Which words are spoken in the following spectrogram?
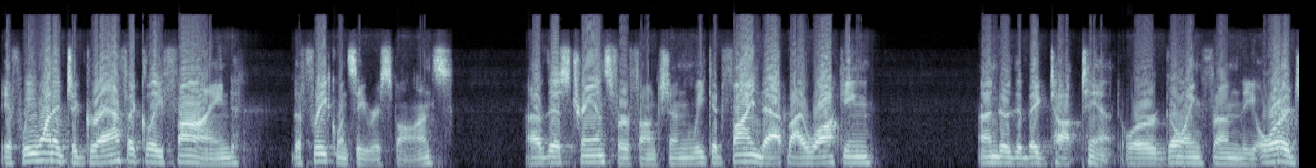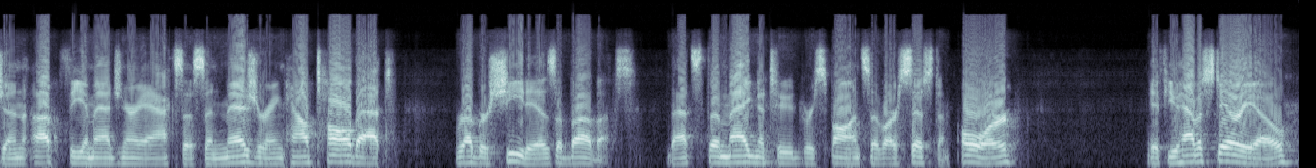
If we wanted to graphically find the frequency response of this transfer function, we could find that by walking under the big top tent or going from the origin up the imaginary axis and measuring how tall that rubber sheet is above us. That's the magnitude response of our system. Or if you have a stereo,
